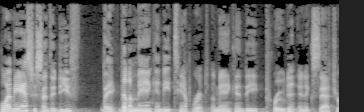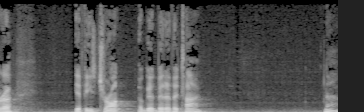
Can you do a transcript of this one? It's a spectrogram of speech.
Well, let me ask you something. Do you think that a man can be temperate, a man can be prudent, and etc., if he's drunk a good bit of the time? No.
